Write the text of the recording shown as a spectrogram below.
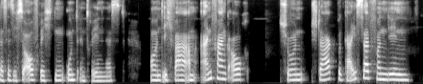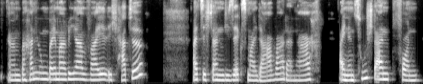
dass er sich so aufrichten und entdrehen lässt. Und ich war am Anfang auch schon stark begeistert von den ähm, Behandlungen bei Maria, weil ich hatte, als ich dann die sechsmal da war, danach einen Zustand von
